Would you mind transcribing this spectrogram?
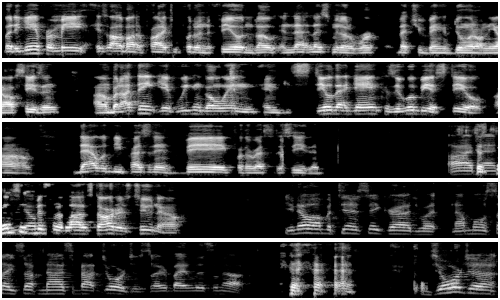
But again, for me, it's all about the product you put on the field, and, and that lets me know the work that you've been doing on the off season. Um, but I think if we can go in and steal that game, because it would be a steal, um, that would be precedent big for the rest of the season. All right, man. Tennessee's you know, missing a lot of starters too now. You know I'm a Tennessee graduate, and I'm going to say something nice about Georgia, so everybody listen up. Georgia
